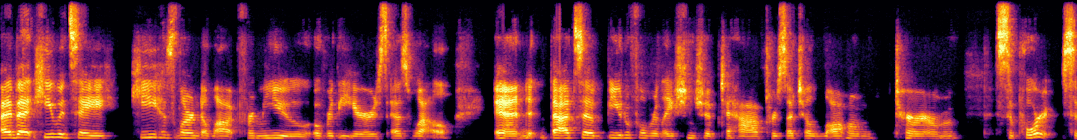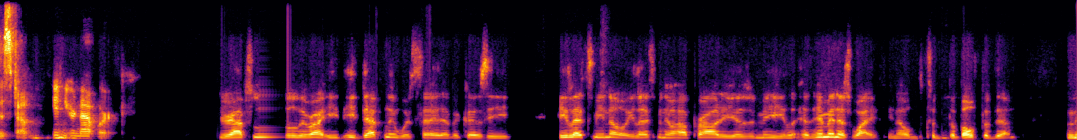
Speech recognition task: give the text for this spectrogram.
I bet he would say he has learned a lot from you over the years as well. And that's a beautiful relationship to have for such a long term support system in your network. You're absolutely right. He, he definitely would say that because he he lets me know. He lets me know how proud he is of me, him and his wife, you know, to the both of them. And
